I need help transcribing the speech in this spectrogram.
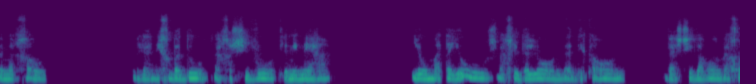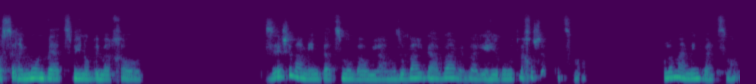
במרכאות, והנכבדות והחשיבות למיניה, לעומת הייאוש והחידלון והדיכאון והשיוורון והחוסר אמון בעצמנו במרכאות. זה שמאמין בעצמו בעולם, אז הוא בעל גאווה ובעל יהירות וחושב את עצמו. הוא לא מאמין בעצמו.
